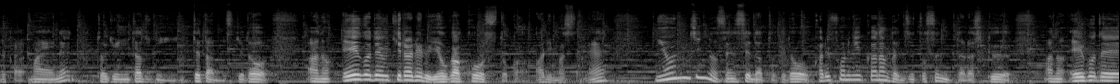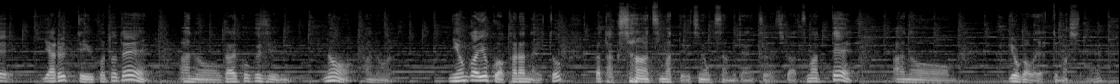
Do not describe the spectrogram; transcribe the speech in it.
だか前ね東京にいた時に行ってたんですけどあの英語で受けられるヨガコースとかありましたね。日本人の先生だったけどカリフォルニアかなんかにずっと住んでたらしくあの英語でやるっていうことであの外国人のあの日本語がよくわからない人がたくさん集まってうちの奥さんみたいな人たちが集まってあのヨガをやってましたね。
